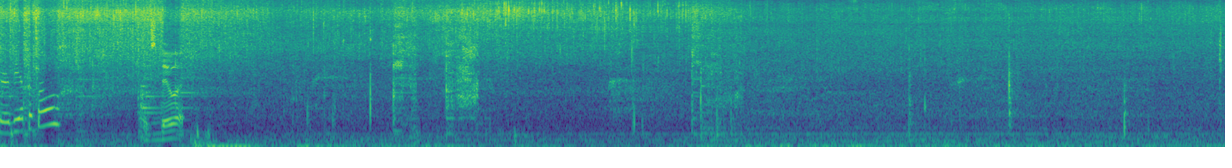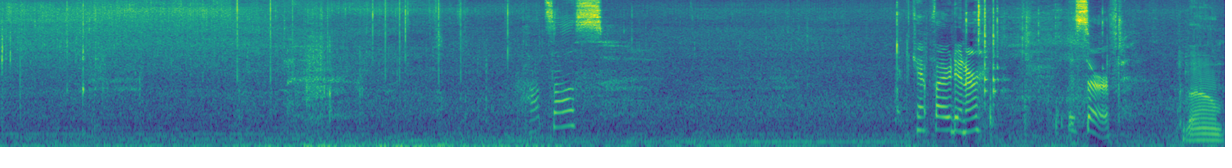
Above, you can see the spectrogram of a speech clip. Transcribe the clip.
serve you up a bowl? Let's do it. Hot sauce. Campfire dinner is served. Boom.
